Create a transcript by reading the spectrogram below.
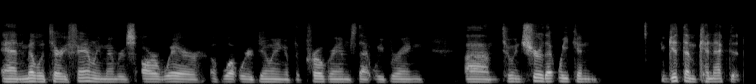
and military family members are aware of what we're doing, of the programs that we bring, um, to ensure that we can get them connected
